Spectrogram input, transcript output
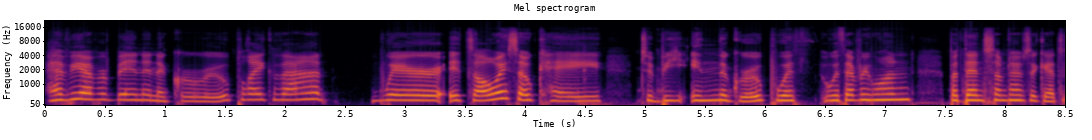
Have you ever been in a group like that where it's always okay to be in the group with with everyone, but then sometimes it gets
